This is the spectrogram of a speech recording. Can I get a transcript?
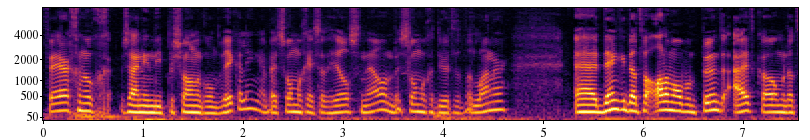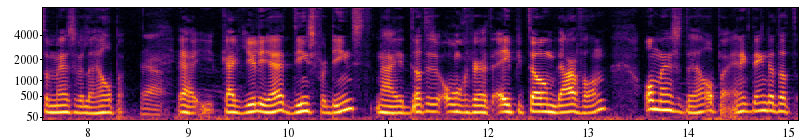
ver genoeg zijn in die persoonlijke ontwikkeling, en bij sommigen is dat heel snel en bij sommigen duurt het wat langer, eh, denk ik dat we allemaal op een punt uitkomen dat we mensen willen helpen. Ja. Ja, kijk, jullie, hè, dienst voor dienst, nou, dat is ongeveer het epitoom daarvan, om mensen te helpen. En ik denk dat dat,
